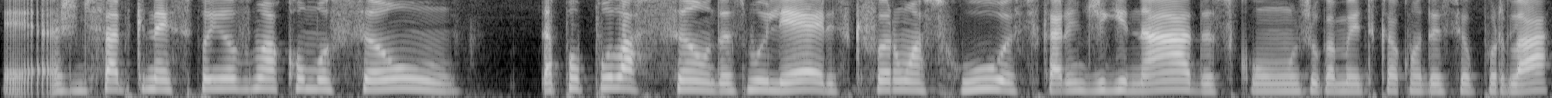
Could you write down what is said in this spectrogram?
É, a gente sabe que na Espanha houve uma comoção da população, das mulheres que foram às ruas, ficaram indignadas com o julgamento que aconteceu por lá.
